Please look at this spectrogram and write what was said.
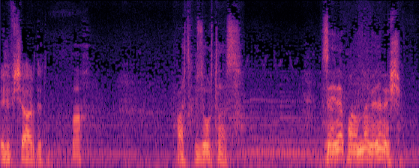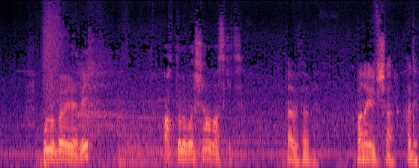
Elif çağır dedim. Bak. Artık biz ortağız. Zeynep Hanım da benim eşim. Bunu böyle bil. Aklını başına al bas git. Tabii tabii. Bana Elif çağır hadi.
